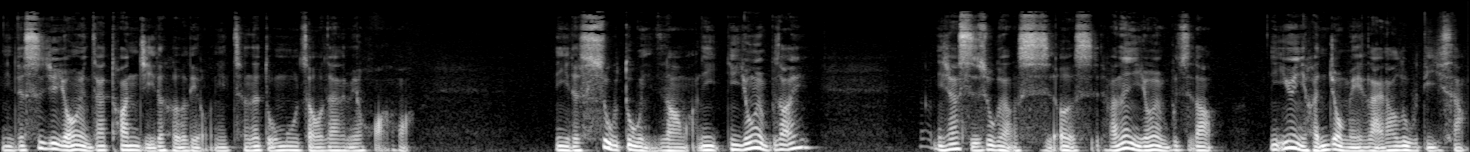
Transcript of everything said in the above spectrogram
你的世界永远在湍急的河流，你乘着独木舟在那边划划，你的速度你知道吗？你你永远不知道哎。你现在时速可能十、二十，反正你永远不知道你因为你很久没来到陆地上，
